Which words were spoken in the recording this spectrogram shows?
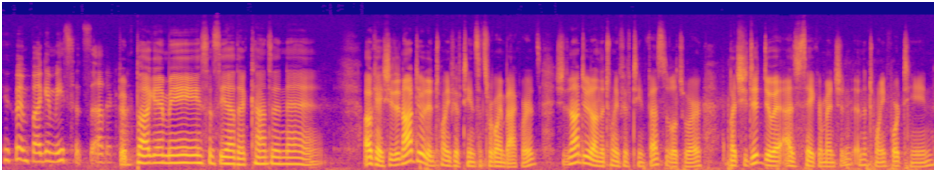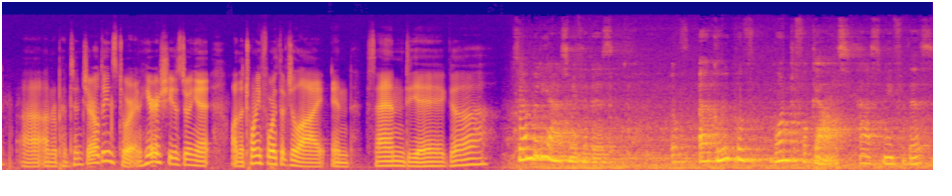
You've been bugging me since the other. Been bugging me since the other continent. Okay, she did not do it in 2015 since we're going backwards. She did not do it on the 2015 festival tour, but she did do it, as Saker mentioned, in the 2014 uh, Unrepentant Geraldine's tour. And here she is doing it on the 24th of July in San Diego. Somebody asked me for this. A- A group of wonderful gals asked me for this,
